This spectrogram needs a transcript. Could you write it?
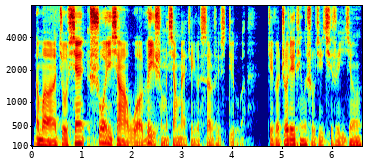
那么就先说一下我为什么想买这个 Surface Duo 吧。这个折叠屏的手机其实已经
